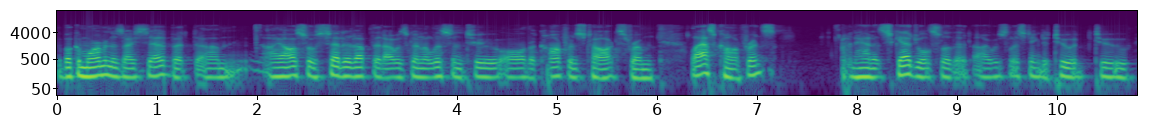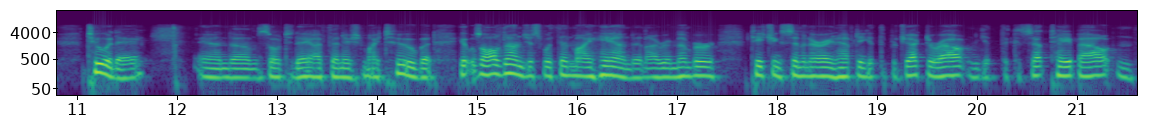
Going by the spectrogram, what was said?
the Book of Mormon, as I said, but um, I also set it up that I was going to listen to all the conference talks from last conference and had it scheduled so that I was listening to two two two a day, and um, so today I finished my two. But it was all done just within my hand, and I remember teaching seminary and having to get the projector out and get the cassette tape out, and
